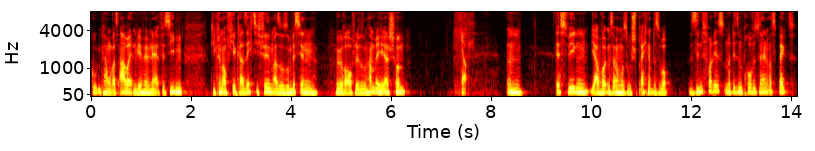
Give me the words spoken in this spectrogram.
guten Kameras arbeiten. Wir haben eine FS7, die können auch 4K 60 filmen, also so ein bisschen höhere Auflösung haben wir hier schon. Ja. Ähm, deswegen, ja, wollten wir es einfach mal so besprechen, ob das überhaupt sinnvoll ist unter diesem professionellen Aspekt.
